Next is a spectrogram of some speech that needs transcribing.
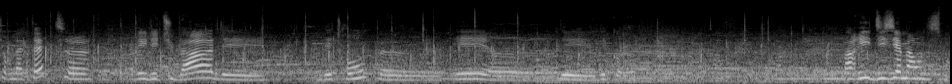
sur la tête, avec des tubas, des, trompes euh, et euh, des, des colonnes. Paris 10e arrondissement.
